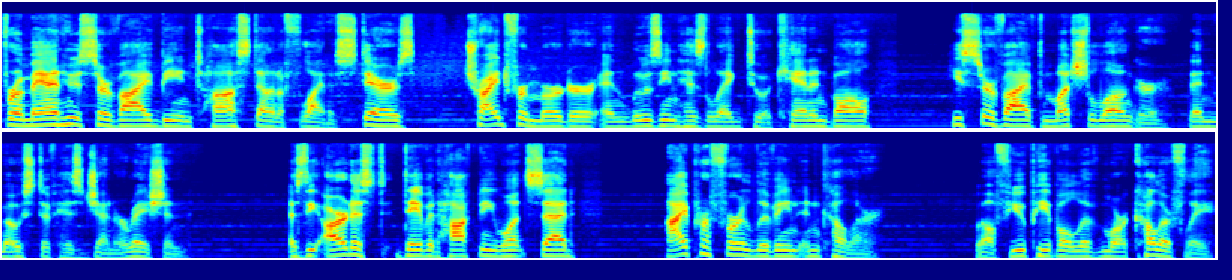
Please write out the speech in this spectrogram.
For a man who survived being tossed down a flight of stairs, tried for murder, and losing his leg to a cannonball, he survived much longer than most of his generation. As the artist David Hockney once said, I prefer living in color. Well, few people live more colorfully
